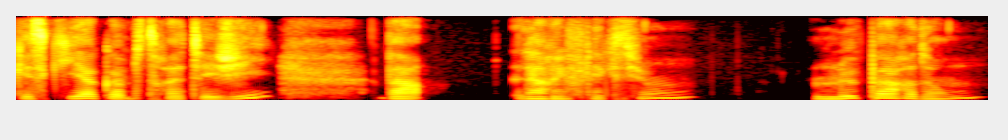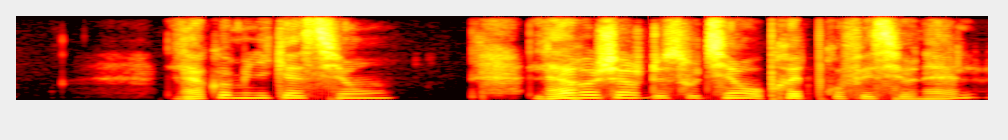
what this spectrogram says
Qu'est-ce qu'il y a comme stratégie? Ben, La réflexion, le pardon, la communication, la recherche de soutien auprès de professionnels,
